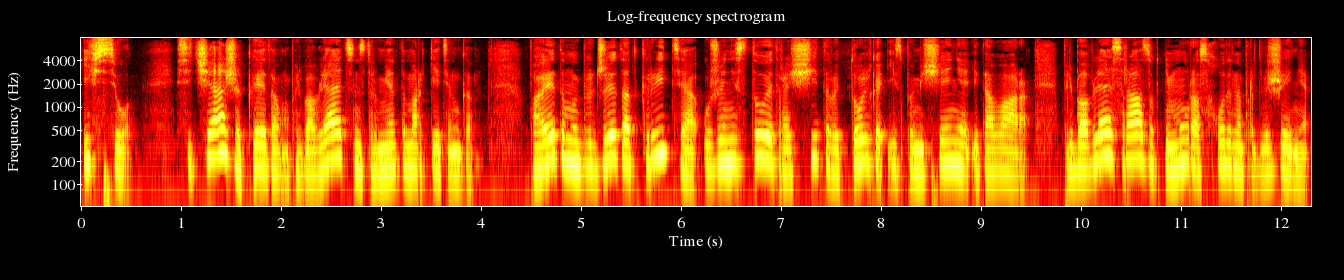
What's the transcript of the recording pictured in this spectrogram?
И все – Сейчас же к этому прибавляются инструменты маркетинга. Поэтому бюджет открытия уже не стоит рассчитывать только из помещения и товара, прибавляя сразу к нему расходы на продвижение.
